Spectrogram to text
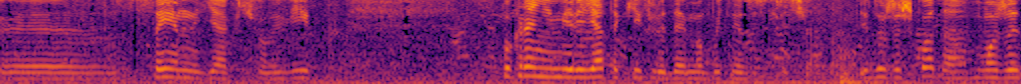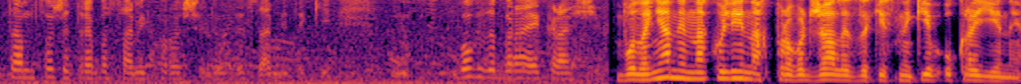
е, син, як чоловік. По крайній мірі, я таких людей, мабуть, не зустрічала. І дуже шкода. Може, там теж треба самі хороші люди, самі такі. Ну, Бог забирає кращих. Волиняни на колінах проводжали захисників України.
